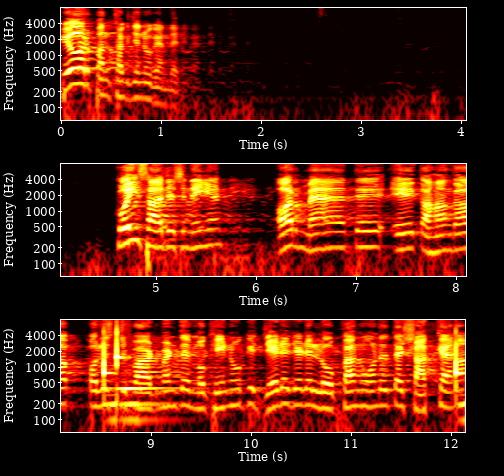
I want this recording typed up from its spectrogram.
ਪਿਓਰ ਪੰਥਕ ਜਿਹਨੂੰ ਕਹਿੰਦੇ ਨੇ। ਕੋਈ ਸਾਜ਼ਿਸ਼ ਨਹੀਂ ਹੈ ਔਰ ਮੈਂ ਤੇ ਇਹ ਕਹਾਂਗਾ ਪੁਲਿਸ ਡਿਪਾਰਟਮੈਂਟ ਦੇ ਮੁਖੀ ਨੂੰ ਕਿ ਜਿਹੜੇ ਜਿਹੜੇ ਲੋਕਾਂ ਨੂੰ ਉਹਦੇ ਤੇ ਸ਼ੱਕ ਹੈ ਨਾ,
